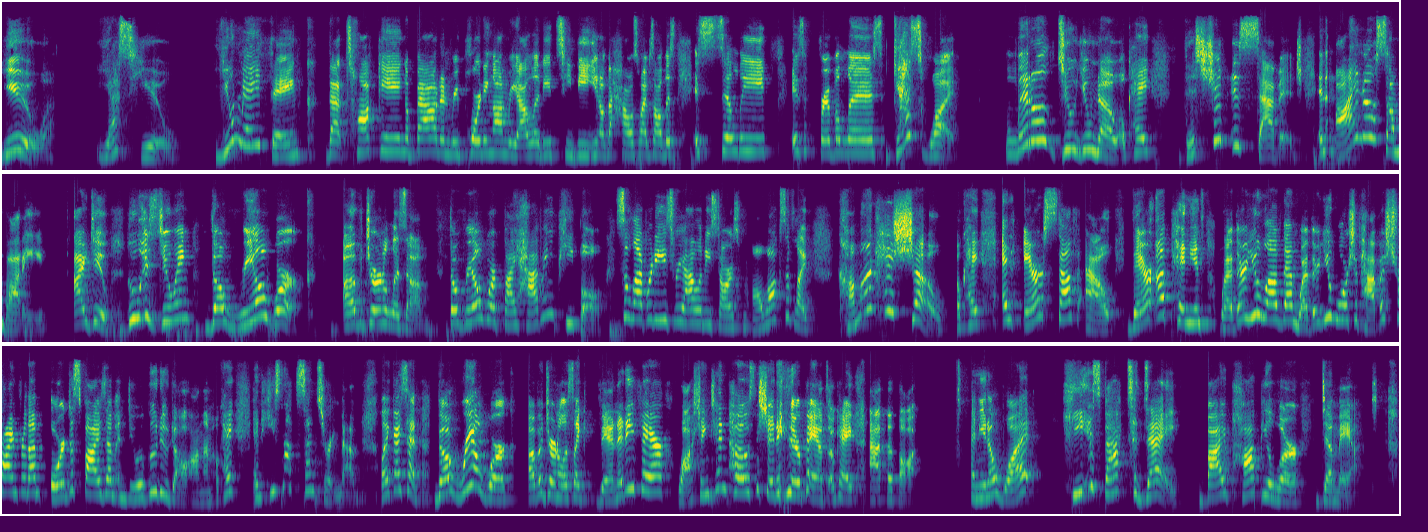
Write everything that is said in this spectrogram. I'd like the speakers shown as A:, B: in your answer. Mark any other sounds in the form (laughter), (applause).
A: you, yes, you, you may think that talking about and reporting on reality TV, you know, the housewives, all this is silly, is frivolous. Guess what? Little do you know, okay? This shit is savage. And I know somebody, I do, who is doing the real work of journalism, the real work by having people, celebrities, reality stars from all walks of life come on his show, okay, and air stuff out, their opinions, whether you love them, whether you worship, have a shrine for them, or despise them and do a voodoo doll on them, okay? And he's not censoring them. Like I said, the real work of a journalist like Vanity Fair, Washington Post, (laughs) shitting their pants, okay, at the thought. And you know what? He is back today by popular demand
